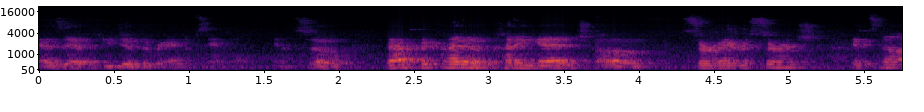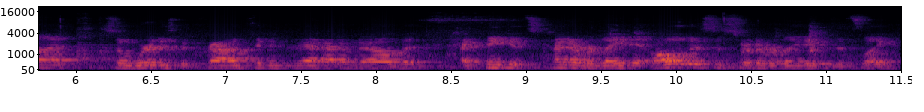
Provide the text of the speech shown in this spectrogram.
as if you did the random sample. And so that's the kind of cutting edge of survey research. It's not so where does the crowd fit into that? I don't know, but I think it's kind of related. All of this is sort of related because it's like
